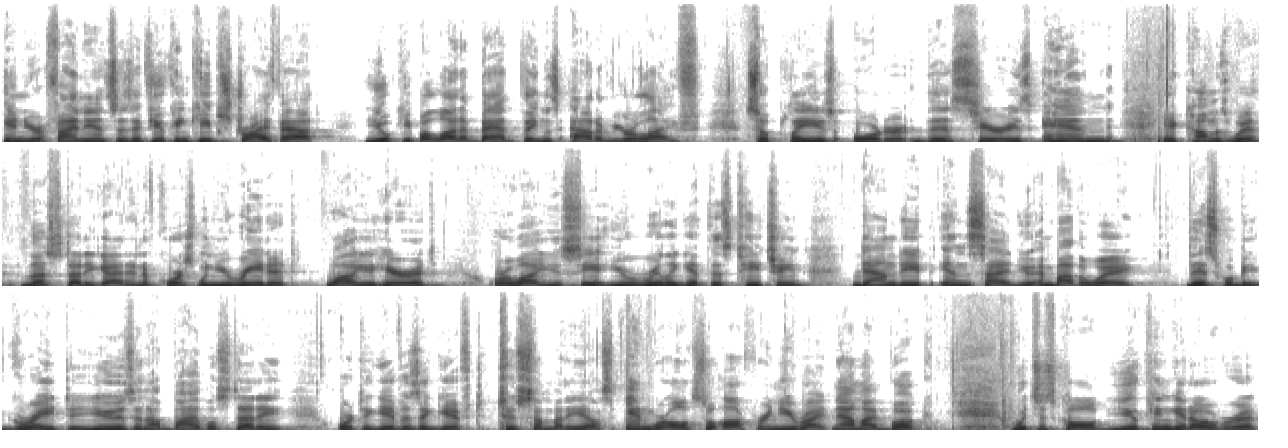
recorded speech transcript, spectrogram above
in your finances. If you can keep strife out, you'll keep a lot of bad things out of your life. So please order this series, and it comes with the study guide. And of course, when you read it, while you hear it, or while you see it, you really get this teaching down deep inside you. And by the way, this will be great to use in a Bible study or to give as a gift to somebody else. And we're also offering you right now my book, which is called You Can Get Over It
